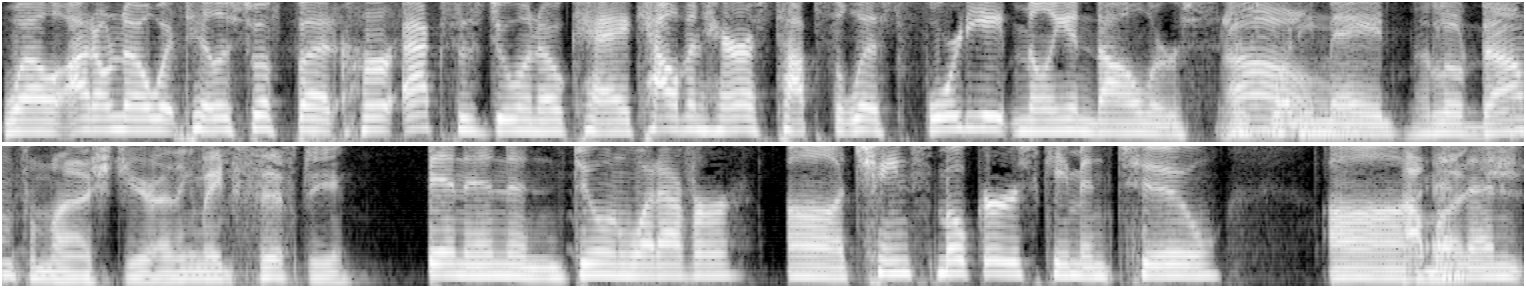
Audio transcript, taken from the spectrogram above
Well, I don't know what Taylor Swift, but her ex is doing okay. Calvin Harris tops the list. $48 million is what he Oh, made. A little down from last year. I think he made 50. Spinning and doing whatever. Uh, Chainsmokers came in two. Uh, How much? And then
